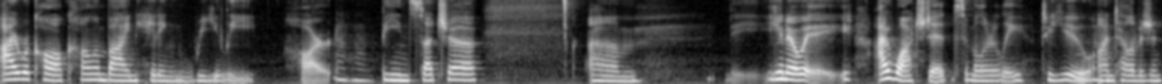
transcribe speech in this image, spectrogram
I recall Columbine hitting really hard, Mm-hmm. being such a, um, you know, eh, I watched it similarly to you Mm-hmm. on television.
